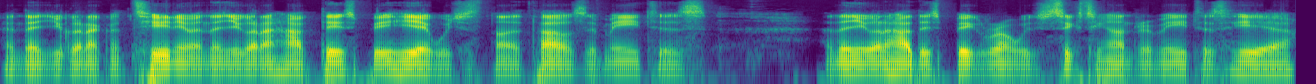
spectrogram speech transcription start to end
and then you're gonna continue and then you're gonna have this be here which is another thousand meters and then you're gonna have this big run which is 1600 meters here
